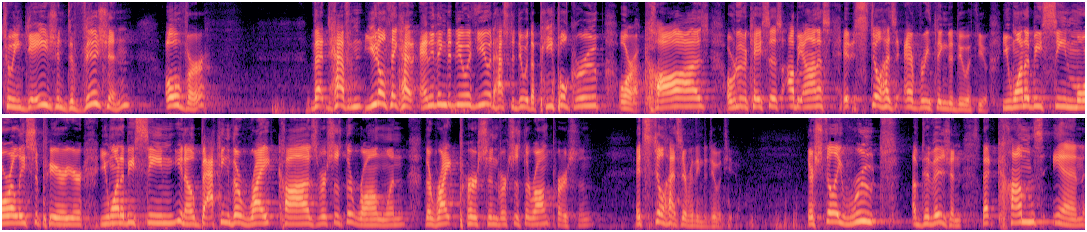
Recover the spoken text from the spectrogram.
to engage in division over that have you don't think have anything to do with you. It has to do with a people group or a cause or whatever the case is. I'll be honest, it still has everything to do with you. You want to be seen morally superior. You want to be seen, you know, backing the right cause versus the wrong one, the right person versus the wrong person. It still has everything to do with you. There's still a root of division that comes in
